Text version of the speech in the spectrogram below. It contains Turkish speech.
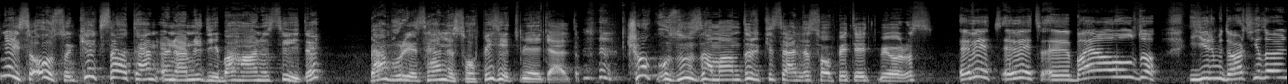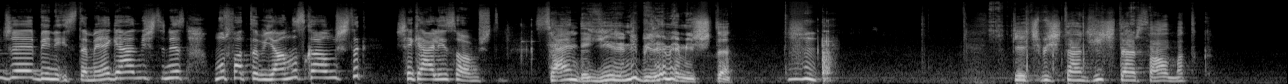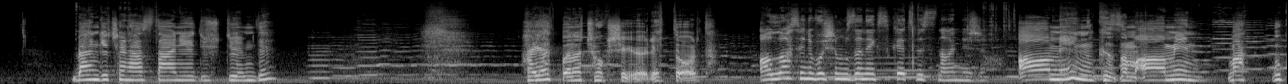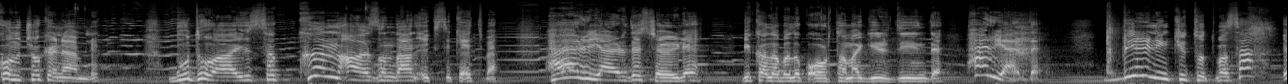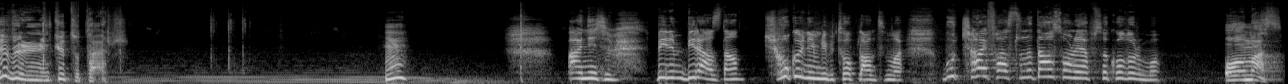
Neyse olsun kek zaten önemli değil bahanesiydi. Ben buraya seninle sohbet etmeye geldim. Çok uzun zamandır ki seninle sohbet etmiyoruz. Evet, evet. Ee, bayağı oldu. 24 yıl önce beni istemeye gelmiştiniz. Mutfakta bir yalnız kalmıştık. Şekerliği sormuştum. Sen de yerini bilememiştin. Geçmişten hiç ders almadık. Ben geçen hastaneye düştüğümde... ...hayat bana çok şey öğretti orada. Allah seni başımızdan eksik etmesin anneciğim. Amin kızım, amin. Bak bu konu çok önemli. Bu duayı sakın ağzından eksik etme. Her yerde söyle. Bir kalabalık ortama girdiğinde, her yerde. Birininki tutmasa öbürününki tutar. Anneciğim, benim birazdan çok önemli bir toplantım var. Bu çay faslını daha sonra yapsak olur mu? Olmaz.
